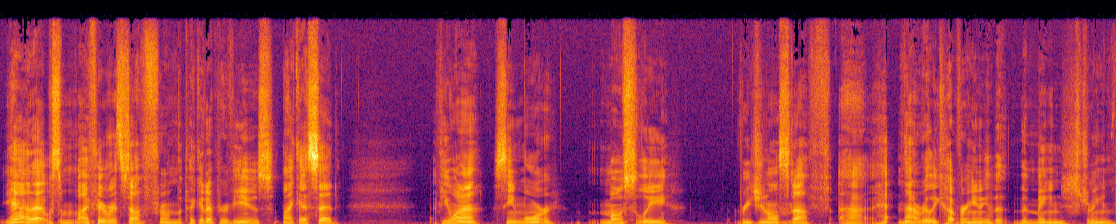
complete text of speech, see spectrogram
yeah, that was some of my favorite stuff from the Pick It Up reviews. Like I said, if you want to see more, mostly regional stuff, uh, not really covering any of the, the mainstream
